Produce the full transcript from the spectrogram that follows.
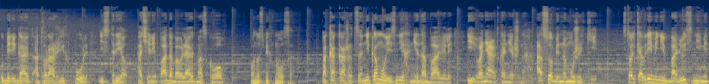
уберегают от вражьих пуль и стрел, а черепа добавляют мозгов». Он усмехнулся. Пока, кажется, никому из них не добавили. И воняют, конечно, особенно мужики. Столько времени борюсь с ними,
